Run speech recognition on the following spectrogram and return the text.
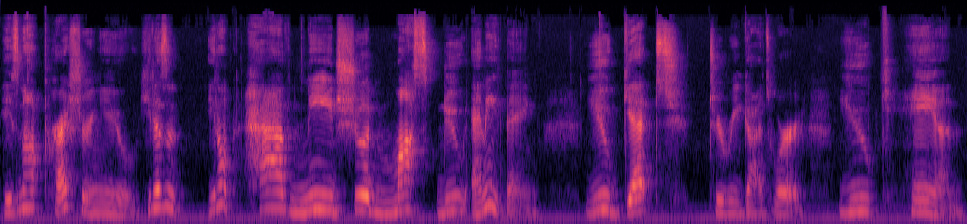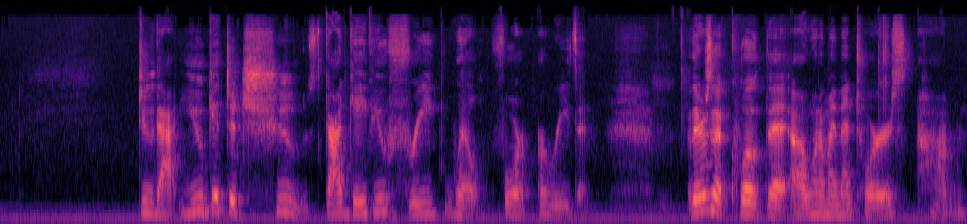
He's not pressuring you. He doesn't, you don't have, need, should, must do anything. You get to read God's word. You can do that. You get to choose. God gave you free will for a reason. There's a quote that uh, one of my mentors um,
